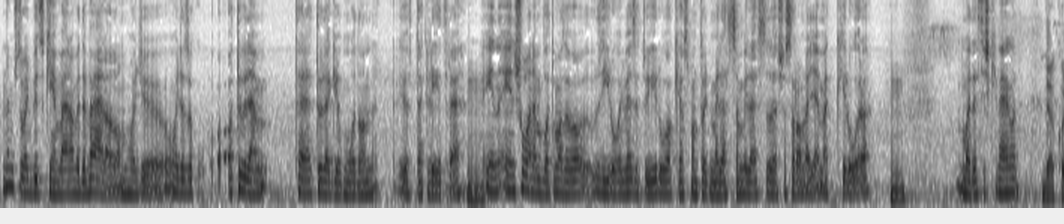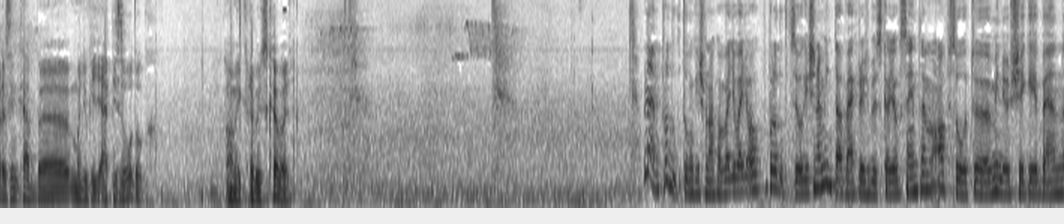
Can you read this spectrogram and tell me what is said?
nem is tudom, hogy büszkén vállalom, de vállalom, hogy, hogy azok a tőlem tehető legjobb módon jöttek létre. Mm. Én, én soha nem voltam az az író vagy vezetőíró, aki azt mondta, hogy mi lesz, ami lesz, az a szarom legyen meg kilóra. Mm. Majd ezt is kivágod. De akkor ez inkább mondjuk így epizódok, amikre büszke vagy? Nem, produktumok is vannak, vagy, vagy a produkciók is. Én a mintapákra is büszke vagyok. Szerintem abszolút minőségében,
